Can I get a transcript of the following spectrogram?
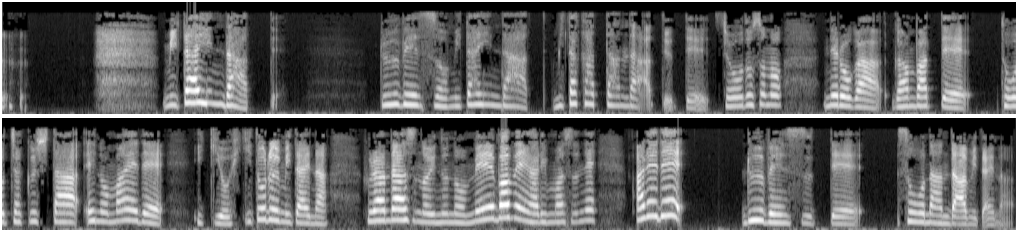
見たいんだって。ルーベンスを見たいんだって。見たかったんだって言って、ちょうどそのネロが頑張って到着した絵の前で息を引き取るみたいなフランダースの犬の名場面ありますね。あれで、ルーベンスってそうなんだ、みたいな。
